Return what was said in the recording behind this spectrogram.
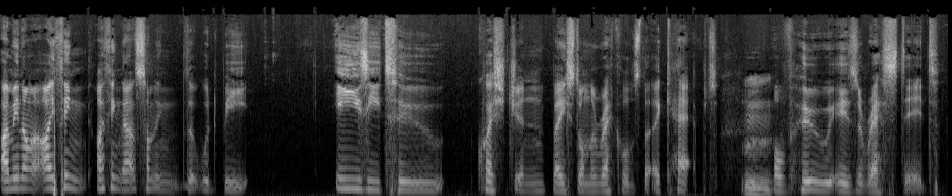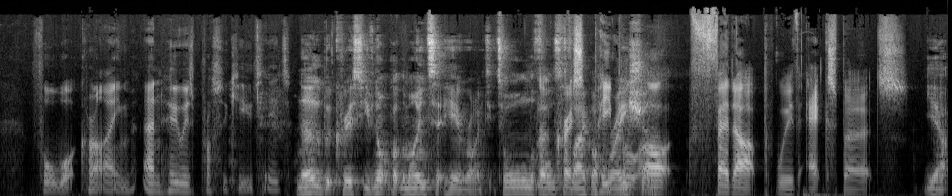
I mean, I, I think I think that's something that would be easy to question based on the records that are kept Hmm. of who is arrested for what crime and who is prosecuted. No, but Chris, you've not got the mindset here right. It's all a Look, false Chris, flag people operation. are fed up with experts Yeah.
